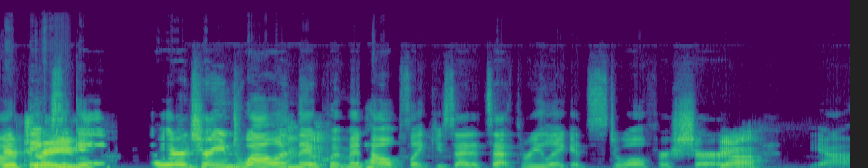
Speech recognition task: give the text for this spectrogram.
they're trained. Again they are trained well and the equipment helps. Like you said, it's that three legged stool for sure. Yeah. Yeah.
